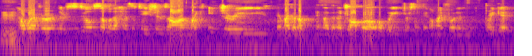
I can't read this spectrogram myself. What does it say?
Mhm. However, there's still some of the hesitations on like injury. Am I gonna am I gonna drop a, a weight or something on my foot and break it?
